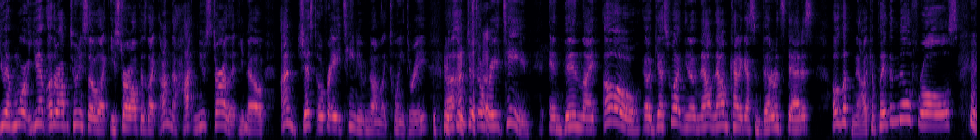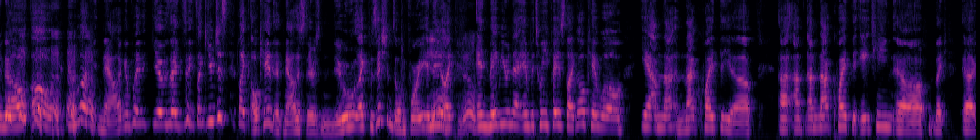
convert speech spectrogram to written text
you have more you have other opportunities. So like you start off as like i'm the hot new starlet you know? I'm just over 18 even though i'm like 23 uh, i'm just over 18 and then like oh uh, guess what? You know now now i'm kind of got some veteran status. Oh look now i can play the milf roles you know? Oh and look now i can play the you know, it's, like, it's like you just like okay now there's there's new like positions open for you. And Yeah, then you're like yeah. and maybe you're in that in between phase like okay well yeah i'm not i'm not quite the uh uh, I'm, I'm not quite the 18, uh, like, uh,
